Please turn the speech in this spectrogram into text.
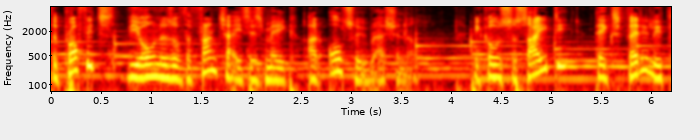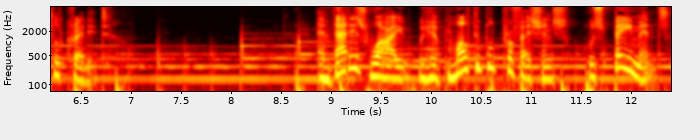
The profits the owners of the franchises make are also irrational because society takes very little credit. And that is why we have multiple professions whose payments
